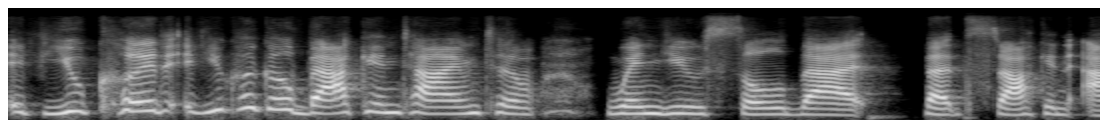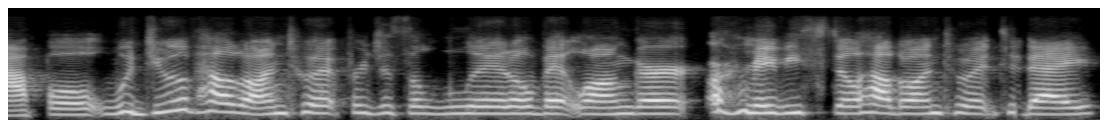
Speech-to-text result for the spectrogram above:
if you could if you could go back in time to when you sold that that stock in Apple, would you have held on to it for just a little bit longer or maybe still held on to it today?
